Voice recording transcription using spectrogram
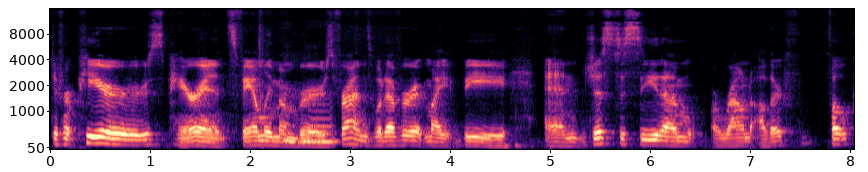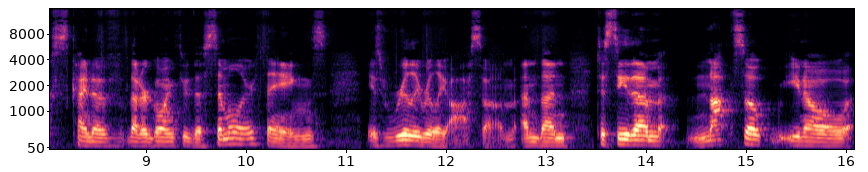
different peers parents family members mm-hmm. friends whatever it might be. And just to see them around other f- folks kind of that are going through the similar things is really really awesome. And then to see them not so you know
